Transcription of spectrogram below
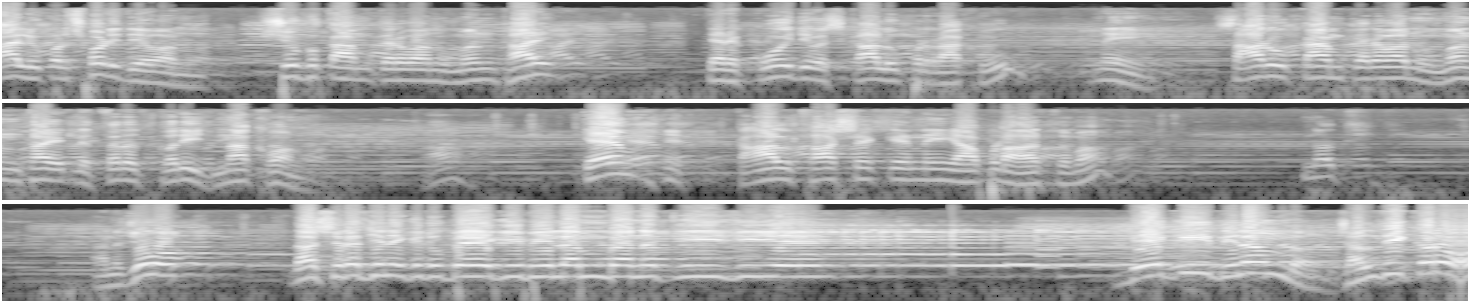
કાલ ઉપર છોડી દેવાનું. શુભ કામ કરવાનું મન થાય, ત્યારે કોઈ દિવસ કાલ ઉપર રાખવું નહીં. સારું કામ કરવાનું મન થાય એટલે તરત કરી જ નાખવાનું. કેમ? કાલ થશે કે નહીં આપણા હાથમાં? નથી. અને જુઓ દશરથજીને કીધું બેગી વિલંબન કીજીએ. બેગી વિલંબ જલ્દી કરો.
